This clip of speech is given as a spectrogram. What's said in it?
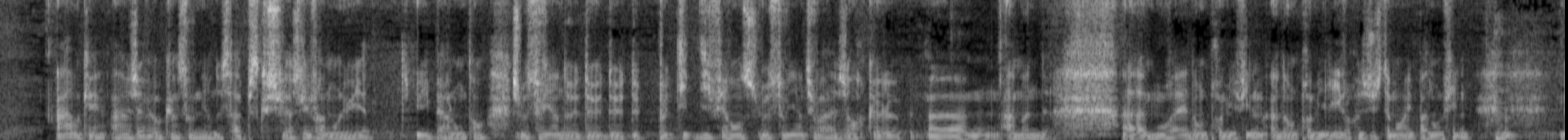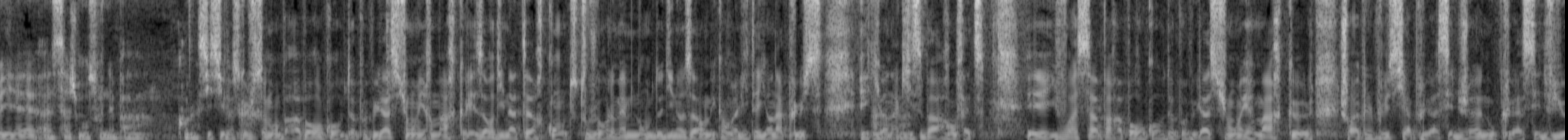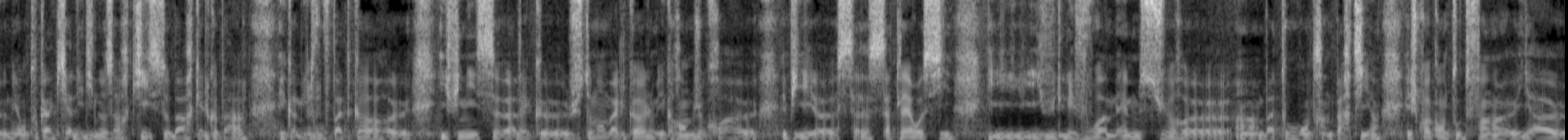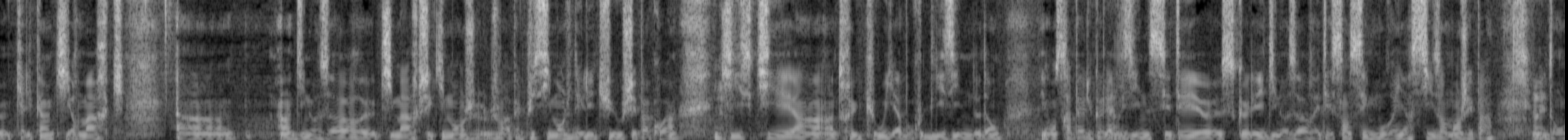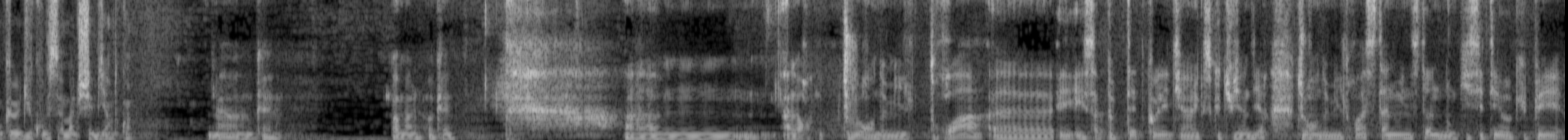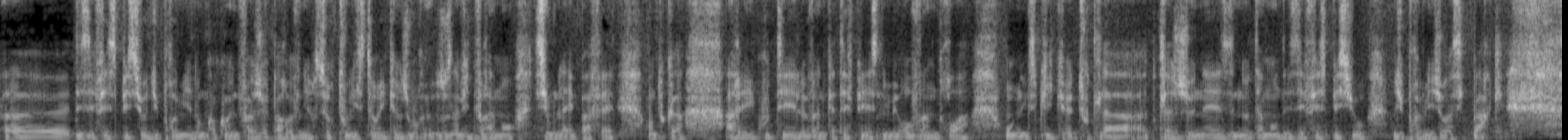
Ah, ok. Ah, j'avais aucun souvenir de ça, parce que celui-là, je l'ai vraiment lu il y a hyper longtemps. Je me souviens de, de, de, de, petites différences. Je me souviens, tu vois, genre que le euh, Hammond euh, mourait dans le premier film, euh, dans le premier livre justement, et pas dans le film. Mhm. Mais euh, ça, je m'en souvenais pas. Cool. Si, si, parce que justement, par rapport aux courbes de population, ils remarquent que les ordinateurs comptent toujours le même nombre de dinosaures, mais qu'en réalité, il y en a plus et qu'il y en a qui ah. se barrent, en fait. Et ils voient ça par rapport aux courbes de population et ils remarquent que, je me rappelle plus s'il y a plus assez de jeunes ou plus assez de vieux, mais en tout cas, qu'il y a des dinosaures qui se barrent quelque part. Et comme ils mhm. trouvent pas de corps, euh, ils finissent avec euh, justement Malcolm et Grant, je crois, euh, et puis Sattler aussi. Ils, ils, les voient même sur un bateau en train de partir. Et je crois qu'en toute fin, il y a quelqu'un qui remarque un, dinosaure euh, qui marche et qui mange, je me rappelle plus s'il mange des laitues ou je sais pas quoi, hmm. qui, qui est un, truc où il y a beaucoup de lysine dedans. Et on se rappelle que la ah lysine, c'était euh, ce que les dinosaures étaient censés mourir s'ils en mangeaient pas. Et donc, euh, du coup, ça matchait bien, quoi. Ah, ok. Pas mal, ok. alors, toujours en 2003, euh, et, ça peut peut-être coller tiens avec ce que tu viens de dire. Toujours en 2003, Stan Winston, donc qui s'était occupé euh, des effets spéciaux du premier. Donc encore une fois, je vais pas revenir sur tout l'historique. Hein, je, vous, invite vraiment, si vous ne l'avez pas fait, en tout cas, à réécouter le 24 FPS numéro 23. Où on explique toute la toute la genèse, notamment des effets spéciaux du premier Jurassic Park.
